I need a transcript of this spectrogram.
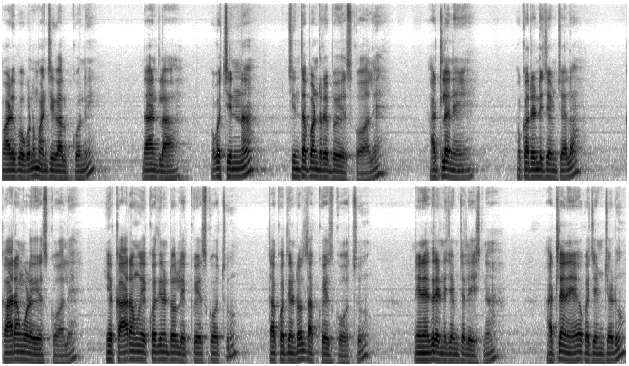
మాడిపోకుండా మంచిగా కలుపుకొని దాంట్లో ఒక చిన్న చింతపండు రెబ్బ వేసుకోవాలి. అట్లనే ఒక రెండు చెంచాల కారం కూడా వేసుకోవాలి. ఇక కారం ఎక్కువ తినేటోళ్ళు ఎక్కువ వేసుకోవచ్చు. తక్కువ తినేటోళ్ళు తక్కువ వేసుకోవచ్చు. నేనైతే రెండు చెంచాలు వేసిన. అట్లనే ఒక చెంచాడు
